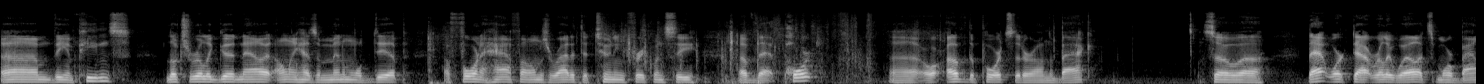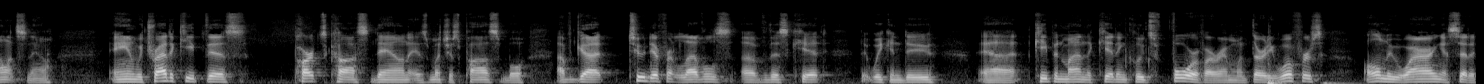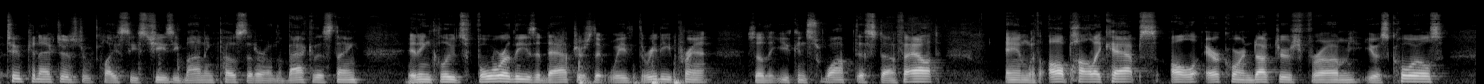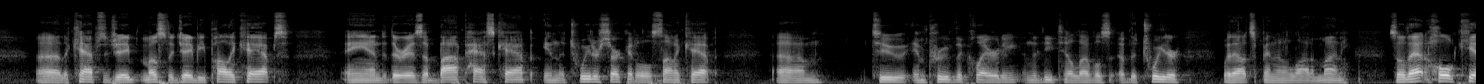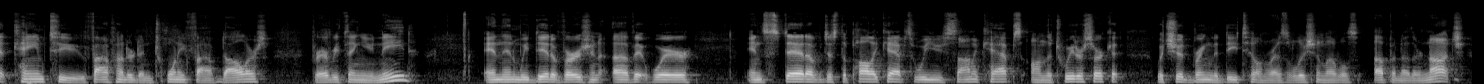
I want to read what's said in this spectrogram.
um, the impedance looks really good now. It only has a minimal dip of four and a half ohms right at the tuning frequency of that port uh, or of the ports that are on the back. So uh, that worked out really well. It's more balanced now. And we try to keep this parts cost down as much as possible. I've got two different levels of this kit that we can do. Uh, keep in mind the kit includes four of our M130 woofers, all new wiring, a set of tube connectors to replace these cheesy binding posts that are on the back of this thing. It includes four of these adapters that we 3D print so that you can swap this stuff out. And with all polycaps, all air core inductors from US Coils, uh, the caps are J, mostly JB poly caps, and there is a bypass cap in the tweeter circuit, a little Sonicap, um, to improve the clarity and the detail levels of the tweeter without spending a lot of money. So that whole kit came to $525 for everything you need. And then we did a version of it where instead of just the poly caps, we use Sonicaps on the tweeter circuit, which should bring the detail and resolution levels up another notch.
